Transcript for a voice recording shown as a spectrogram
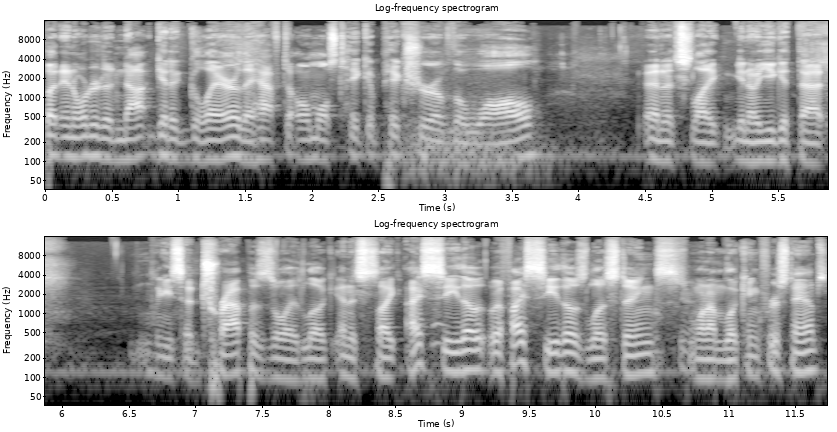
but in order to not get a glare they have to almost take a picture of the wall and it's like you know you get that like you said trapezoid look and it's like i see those if i see those listings when i'm looking for stamps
